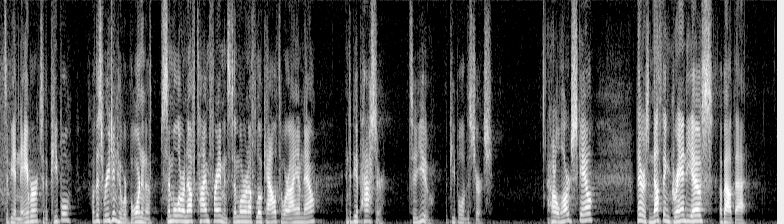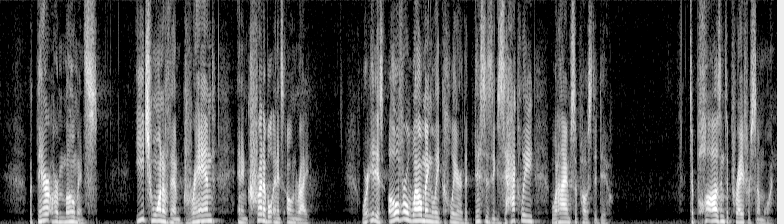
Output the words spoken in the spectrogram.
to be a neighbor to the people of this region who were born in a similar enough time frame and similar enough locale to where I am now, and to be a pastor to you, the people of this church. And on a large scale, there is nothing grandiose about that. But there are moments, each one of them grand and incredible in its own right, where it is overwhelmingly clear that this is exactly what I am supposed to do. To pause and to pray for someone,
